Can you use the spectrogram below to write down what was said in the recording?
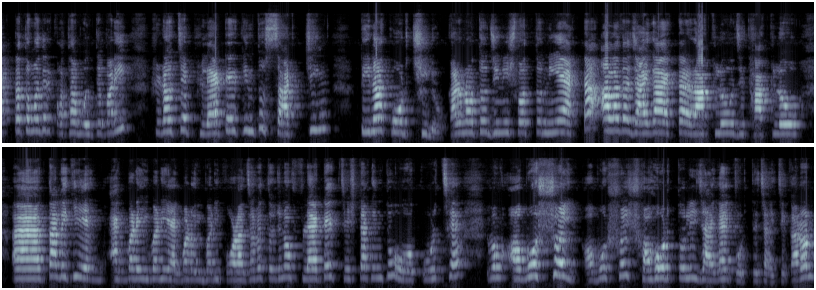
একটা তোমাদের কথা বলতে পারি, সেটা হচ্ছে ফ্ল্যাটের কিন্তু সার্চিং টিনা করছিল। কারণ অত জিনিসপত্র নিয়ে একটা আলাদা জায়গা একটা রাখল যে থাকল। কি এক- একবার এই বাড়ি, একবার ওই বাড়ি করা যাবে। তো জন্য ফ্ল্যাটের চেষ্টা কিন্তু ও করছে এবং অবশ্যই অবশ্যই শহরতলি জায়গায় করতে চাইছে। কারণ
